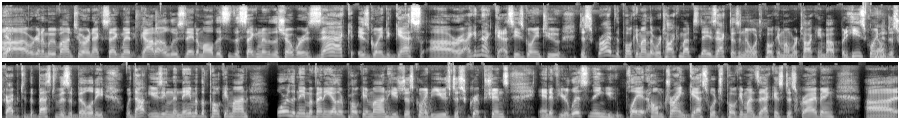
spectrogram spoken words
Yeah. uh, we're gonna move on to our next segment. Gotta elucidate them all. This is the segment of the show where Zach is going to guess, uh, or I can not guess. He's going to describe the Pokemon that we're talking about today. Zach doesn't know which Pokemon we're talking about, but he's going to describe it to the best of his ability without using the name of the Pokemon or the name of any other Pokemon. He's just going to use descriptions. And if you're listening, you can play at home. Try and guess which Pokemon Zach is describing. Uh,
